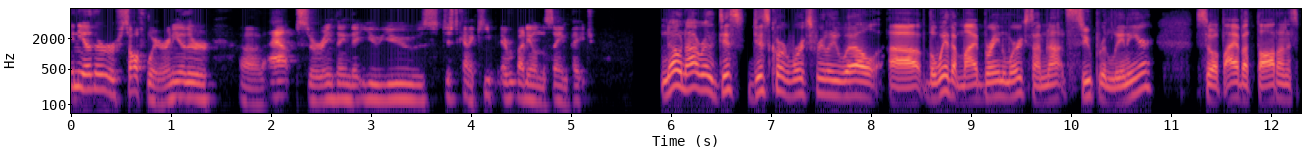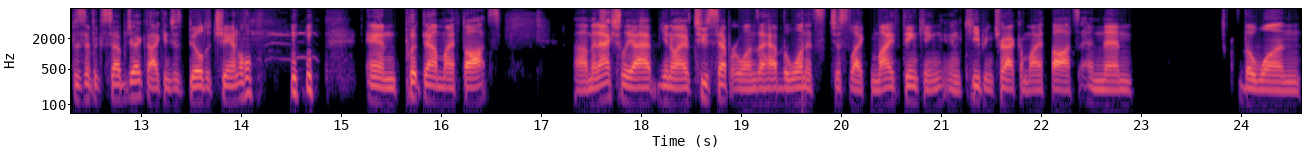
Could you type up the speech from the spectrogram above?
Any other software, any other uh, apps or anything that you use just to kind of keep everybody on the same page? No, not really. Dis- Discord works really well. Uh, the way that my brain works, I'm not super linear. So if I have a thought on a specific subject, I can just build a channel and put down my thoughts. Um, and actually, I have you know I have two separate ones. I have the one that's just like my thinking and keeping track of my thoughts, and then the one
